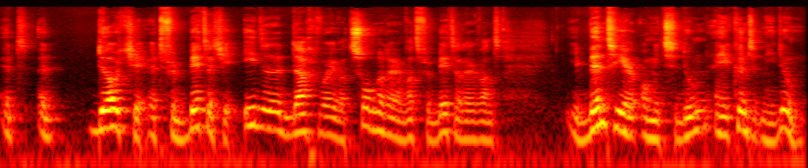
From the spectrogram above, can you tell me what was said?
Het, het doodt je, het verbittert je. Iedere dag word je wat somberder en wat verbitterder. Want je bent hier om iets te doen en je kunt het niet doen.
